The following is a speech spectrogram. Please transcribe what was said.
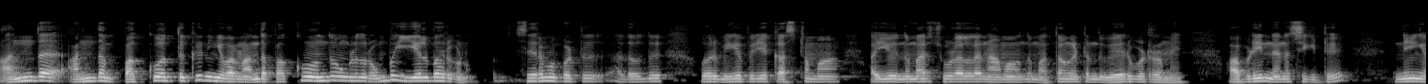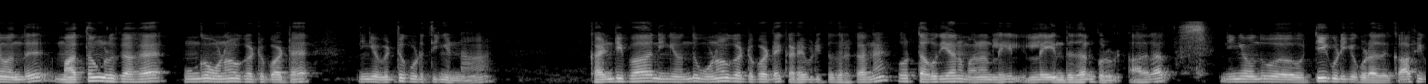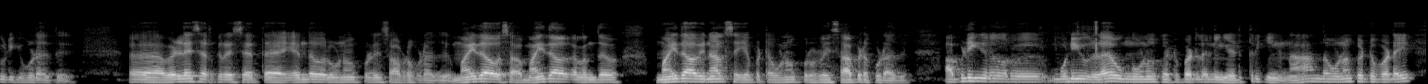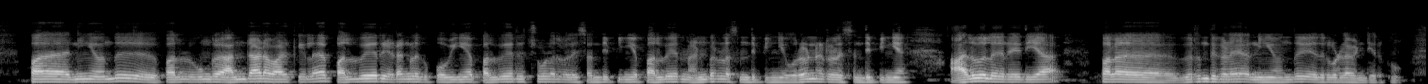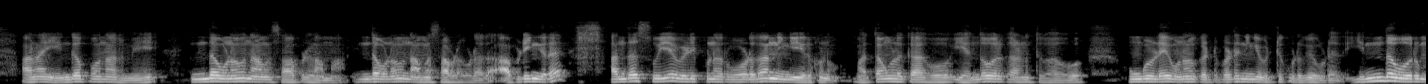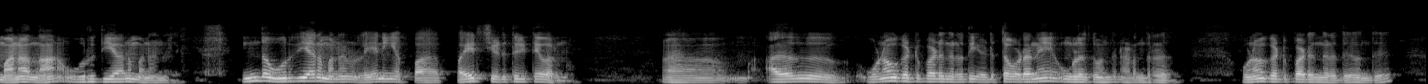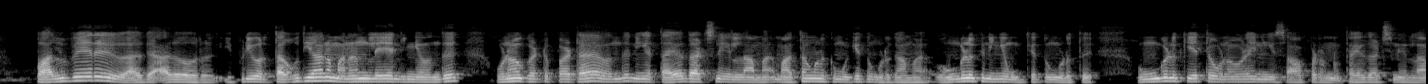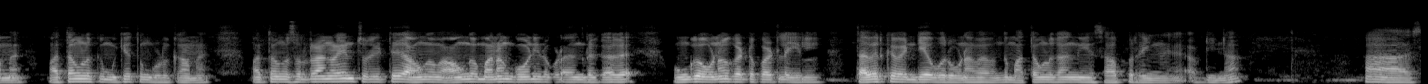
அந்த அந்த பக்குவத்துக்கு நீங்கள் வரணும். அந்த பக்குவம் வந்து உங்களுக்கு ரொம்ப இயல்பாக இருக்கணும். சிரமப்பட்டு அதை வந்து ஒரு மிகப்பெரிய கஷ்டமாக "ஐயோ! இந்த மாதிரி சூழலில் நாம் வந்து மத்தவங்ககிட்ட இருந்து வேறுபடுறோமே." அப்படின்னு நினச்சிக்கிட்டு நீங்கள் வந்து மற்றவங்களுக்காக உங்கள் உணவு கட்டுப்பாட்டை நீங்கள் விட்டு கொடுத்தீங்கன்னா கண்டிப்பாக நீங்கள் வந்து உணவு கட்டுப்பாட்டை கடைபிடிப்பதற்கான ஒரு தகுதியான மனநிலையில் இல்லை என்று தான் பொருள். அதனால் நீங்கள் வந்து டீ குடிக்கக்கூடாது, காஃபி குடிக்கக்கூடாது. வெள்ளை சர்க்கரை சேர்த்த எந்த ஒரு உணவுப் பொருளையும் சாப்பிடக்கூடாது. மைதாவை சா மைதா கலந்த மைதாவினால் செய்யப்பட்ட உணவுப் பொருளை சாப்பிடக்கூடாது. அப்படிங்கிற ஒரு முடிவுகளை உங்கள் உணவு கட்டுப்பாட்டில் நீங்கள் எடுத்திருக்கீங்கன்னா, அந்த உணவு கட்டுப்பாடை ப நீங்கள் வந்து பல் உங்கள் அன்றாட வாழ்க்கையில் பல்வேறு இடங்களுக்கு போவீங்க. பல்வேறு சூழல்களை சந்திப்பீங்க. பல்வேறு நண்பர்களை சந்திப்பீங்க. உறவினர்களை சந்திப்பீங்க. அலுவலக ரீதியாக பல விருந்துகளை நீங்கள் வந்து எதிர்கொள்ள வேண்டியிருக்கும். ஆனால் எங்கே போனாலுமே, "இந்த உணவு நாம் சாப்பிடலாமா? இந்த உணவு நாம் சாப்பிடக்கூடாதா?" அப்படிங்கிற அந்த சுய விழிப்புணர்வோடு தான் நீங்கள் இருக்கணும். மற்றவங்களுக்காகவோ எந்த ஒரு காரணத்துக்காகவோ உங்களுடைய உணவு கட்டுப்பாட்டை நீங்கள் விட்டு கொடுக்கவே கூடாது. இந்த ஒரு மனம் தான் உறுதியான மனநிலை. இந்த உறுதியான மனநிலையை நீங்கள் ப பயிற்சி எடுத்துக்கிட்டே வரணும். அதாவது உணவு கட்டுப்பாடுங்கிறது எடுத்த உடனே உங்களுக்கு வந்து நடந்துடுறது உணவு கட்டுப்பாடுங்கிறது வந்து பல்வேறு அது அது ஒரு இப்படி ஒரு தகுதியான மனநிலையை நீங்க வந்து உணவு கட்டுப்பாட்ட வந்து நீங்க தயோதாட்சணை இல்லாம, மத்தவங்களுக்கு முக்கியத்துவம் குடுக்காம, உங்களுக்கு நீங்க முக்கியத்துவம் குடுத்து, உங்களுக்கு ஏற்ற உணவுகளை நீங்க சாப்பிடணும். தயோதாட்சணை இல்லாம, மத்தவங்களுக்கு முக்கியத்துவம் குடுக்காம, மத்தவங்க சொல்றாங்களேன்னு சொல்லிட்டு அவங்க அவங்க மனம் கோணிறக்கூடாதுங்கிறதுக்காக, உங்க உணவு கட்டுப்பாட்டுல இல் தவிர்க்க வேண்டிய ஒரு உணவ வந்து மத்தவங்களுக்காக நீங்க சாப்பிடுறீங்க அப்படின்னா,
